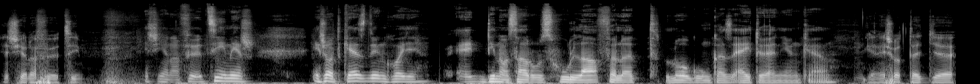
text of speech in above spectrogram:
És jön a főcím. És jön a főcím, és, és ott kezdünk, hogy egy dinoszaurusz hulla fölött lógunk az ejtőernyőnkkel. Igen, és ott egy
